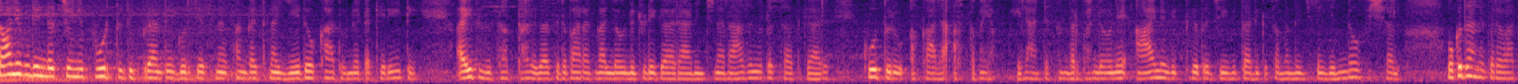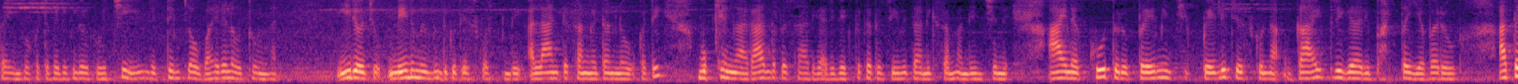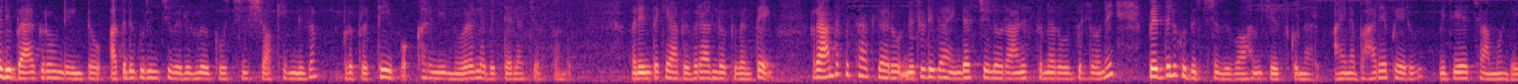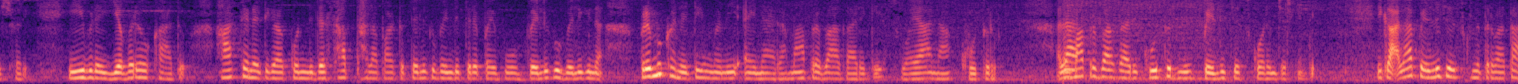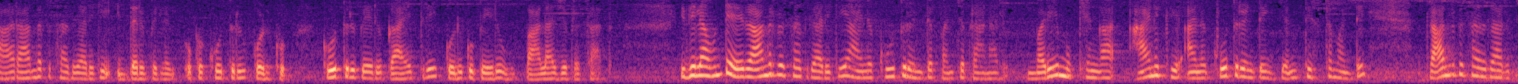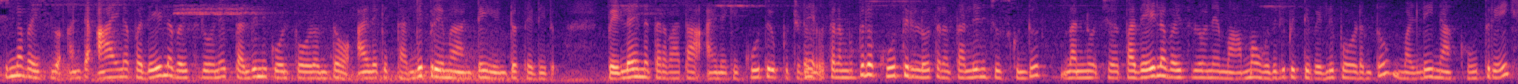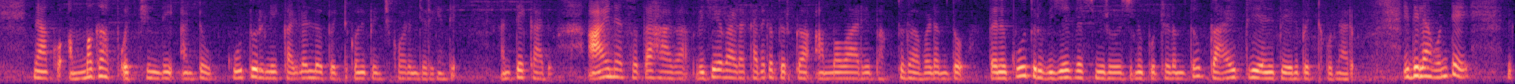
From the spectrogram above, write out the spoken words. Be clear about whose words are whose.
Speaker 1: టాలీవుడ్ ఇండస్ట్రీని పూర్తి దిగ్భ్రాంతికి గురి చేసిన సంఘటన ఏదో కాదు. నట కిరీటి ఐదు దశాబ్దాలుగా సినిమా రంగాల్లో నటుడిగా రాణించిన రాజేంద్ర ప్రసాద్ గారు కూతురు అకాల అస్తమయం. ఇలాంటి సందర్భంలోనే ఆయన వ్యక్తిగత జీవితానికి సంబంధించిన ఎన్నో విషయాలు ఒకదాని తర్వాత ఇంకొకటి వెలుగులోకి వచ్చి నెట్టింట్లో వైరల్ అవుతూ ఉన్నాయి. ఈరోజు నేను మీ ముందుకు తీసుకొస్తుంది. అలాంటి సంఘటనలో ఒకటి ముఖ్యంగా రాంధ్రప్రసాద్ గారి వ్యక్తిగత జీవితానికి సంబంధించింది. ఆయన కూతురు ప్రేమించి పెళ్ళి చేసుకున్న గాయత్రి గారి భర్త ఎవరు? అతడి బ్యాక్గ్రౌండ్ ఏంటో? అతడి గురించి వెలుగులోకి వచ్చిన షాకింగ్ నిజం? ఇప్పుడు ప్రతి ఒక్కరిని నూరెళ్ళబెట్టేలా చేస్తోంది. మరి ఇంతకీ ఆ వివరాల్లోకి వెళ్తే రాంధ్రప్రసాద్ గారు నటుడిగా ఇండస్ట్రీలో రాణిస్తున్న రోజుల్లోనే పెద్దలు కుదిర్చిన వివాహం చేసుకున్నారు. ఆయన భార్య పేరు విజయ చాముండేశ్వరి. ఈవిడ ఎవరో కాదు. హాస్య నటిగా కొన్ని దశాబ్దాల పాటు తెలుగు వెండి తెరపై ఓ వెలుగు వెలిగిన ప్రముఖ నటీమణి అయిన రమాప్రభా గారికి స్వయానా కూతురు. అలా రమాప్రభా గారి కూతుర్ని పెళ్ళి చేసుకోవడం జరిగింది. ఇక అలా పెళ్ళి చేసుకున్న తర్వాత రాంధ్రప్రసాద్ గారికి ఇద్దరు పిల్లలు ఒక కూతురు కొడుకు. కూతురు పేరు గాయత్రి కొడుకు పేరు బాలాజీ ప్రసాద్ ఇదిలా ఉంటే రాంధ్రప్రసాద్ గారికి ఆయన కూతురు అంటే పంచప్రాణాలు. మరీ ముఖ్యంగా ఆయనకి ఆయన కూతురు అంటే ఎంత ఇష్టం అంటే రాంధ్రప్రసాద్ గారు చిన్న వయసులో అంటే ఆయన పదేళ్ళ వయసులోనే తల్లిని కోల్పోవడంతో ఆయనకి తల్లి ప్రేమ అంటే ఏంటో తెలీదు. పెళ్ళైన తర్వాత ఆయనకి కూతురు పుట్టడం. తన ముద్దుల కూతురిలో తన తల్లిని చూసుకుంటూ నన్ను చ- పదేళ్ళ వయసులోనే మా అమ్మ వదిలిపెట్టి వెళ్ళిపోవడంతో మళ్ళీ నా కూతురే నాకు అమ్మగా వచ్చింది అంటూ కూతురిని కళ్ళల్లో పెట్టుకొని పెంచుకోవడం జరిగింది. అంతేకాదు. ఆయన స్వతహాగా విజయవాడ కనకదుర్గ అమ్మవారి భక్తుడు అవ్వడంతో తన కూతురు విజయదశమి రోజున పుట్టడంతో గాయత్రి అని పేరు పెట్టుకున్నారు. ఇదిలా ఉంటే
